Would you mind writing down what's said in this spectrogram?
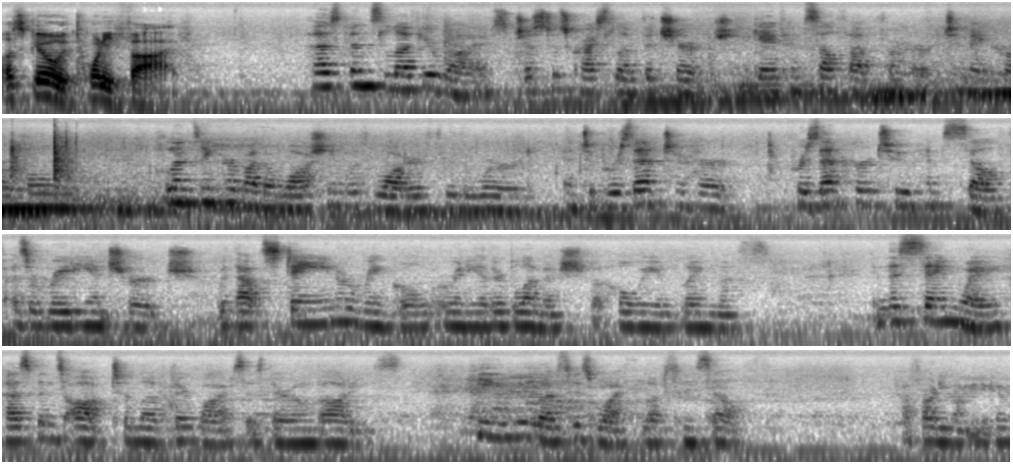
Let's go with 25. Husbands, love your wives, just as Christ loved the church and gave himself up for her to make her holy, cleansing her by the washing with water through the word, and to present to her present her to himself as a radiant church, without stain or wrinkle or any other blemish, but holy and blameless. In this same way, husbands ought to love their wives as their own bodies. He who loves his wife loves himself. How far do you want me to go?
